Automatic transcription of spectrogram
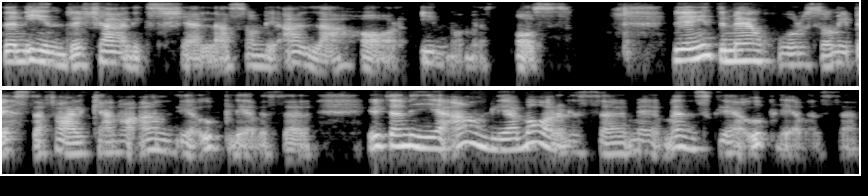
den inre kärlekskälla som vi alla har inom oss. Vi är inte människor som i bästa fall kan ha andliga upplevelser, utan vi är andliga varelser med mänskliga upplevelser.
